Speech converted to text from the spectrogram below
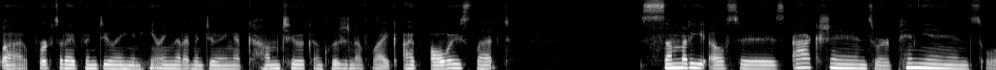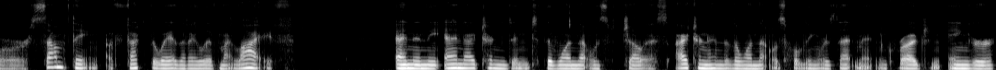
uh, work that I've been doing and healing that I've been doing, I've come to a conclusion of like, I've always let somebody else's actions or opinions or something affect the way that I live my life. And in the end, I turned into the one that was jealous. I turned into the one that was holding resentment and grudge and anger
